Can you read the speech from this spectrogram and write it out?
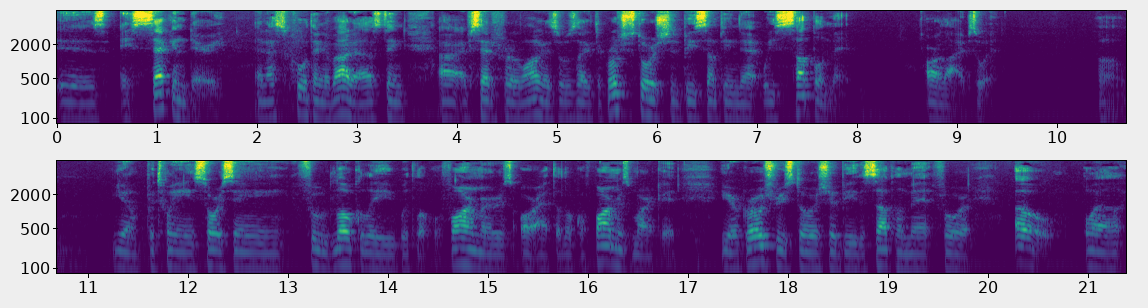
is a secondary. And that's the cool thing about it. I was thinking, uh, I've said for the longest, it was like the grocery store should be something that we supplement our lives with. Um, you know, between sourcing food locally with local farmers or at the local farmers market, your grocery store should be the supplement for, oh, well,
